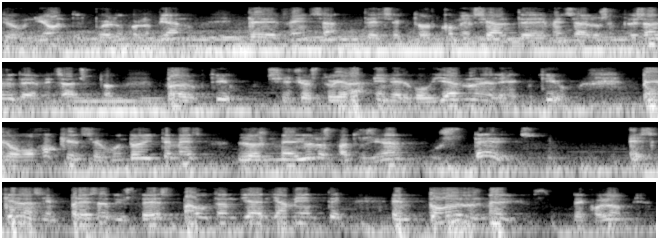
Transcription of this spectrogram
de unión del pueblo colombiano, de defensa del sector comercial, de defensa de los empresarios, de defensa del sector productivo, si yo estuviera en el gobierno, en el ejecutivo. Pero ojo que el segundo ítem es, los medios los patrocinan ustedes. Es que las empresas de ustedes pautan diariamente en todos los medios de Colombia.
